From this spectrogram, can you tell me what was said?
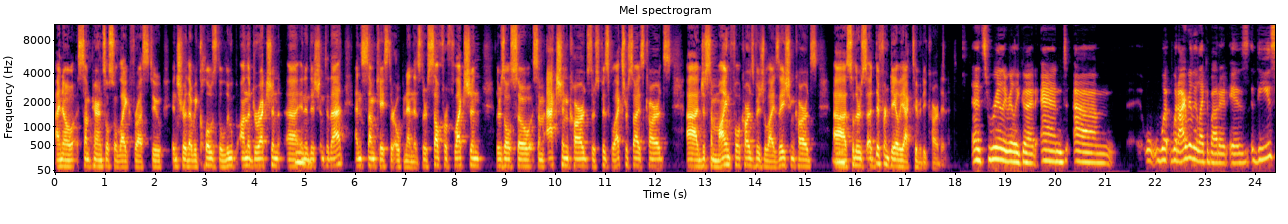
I know some parents also like for us to ensure that we close the loop on the direction uh, mm. in addition to that. And some case they're open ended. So there's self reflection, there's also some action cards, there's physical exercise cards, uh, just some mindful cards, visualization cards. Uh, mm. so there's a different daily activity card in it. It's really, really good. And, um, what what I really like about it is these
